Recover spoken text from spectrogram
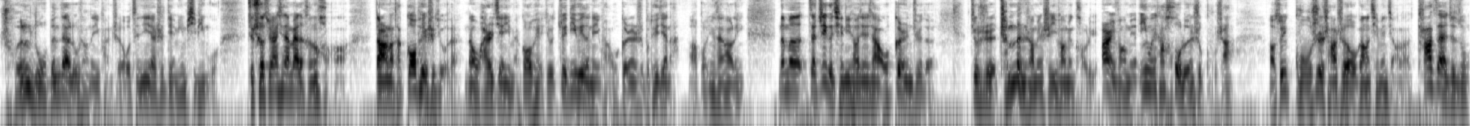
纯裸奔在路上的一款车。我曾经也是点名批评过，这车虽然现在卖的很好，当然了，它高配是有的，那我还是建议买高配，就是最低配的那一款，我个人是不推荐的啊。宝骏三幺零。那么在这个前提条件下，我个人觉得，就是成本上面是一方面考虑，二一方面，因为它后轮是鼓刹啊，所以鼓式刹车，我刚刚前面讲了，它在这种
